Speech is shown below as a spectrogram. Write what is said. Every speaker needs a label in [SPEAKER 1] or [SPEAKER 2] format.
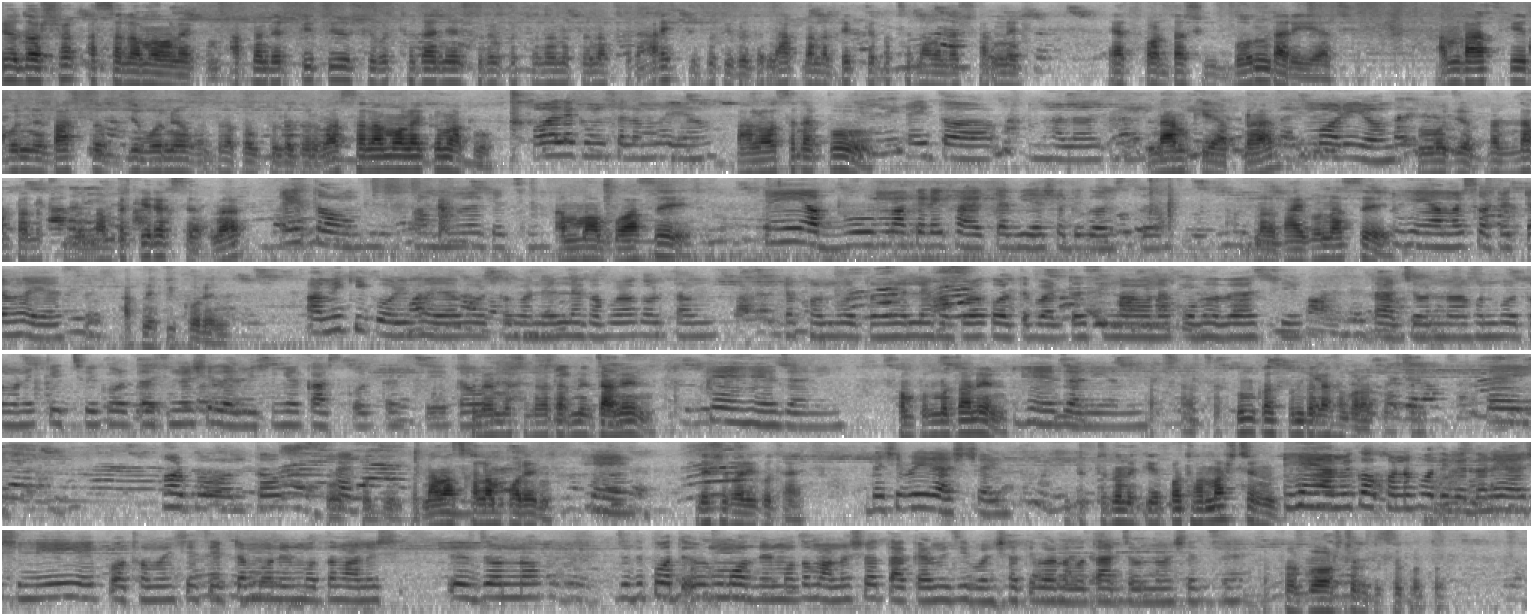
[SPEAKER 1] প্রিয় দর্শক, আসসালামু আলাইকুম। আপনাদের তৃতীয় শুভেচ্ছা জানিয়ে শুরু করছে নতুন আজকের আরেকটি প্রতিবেদন। আপনারা দেখতে পাচ্ছেন আমাদের সামনে এক পর্দাশীল বোন দাঁড়িয়ে আছে। আমরা আজকে বোনের বাস্তব জীবনের কথা আপনার তুলে ধরবো। আসসালামু আলাইকুম আপু।
[SPEAKER 2] ওয়ালাইকুম সালাম ভাইয়া।
[SPEAKER 1] ভালো আছেন আপু?
[SPEAKER 2] এই তো ভালো আছি।
[SPEAKER 1] নাম কি আপনার?
[SPEAKER 2] মরিয়ম।
[SPEAKER 1] মজি আপনার নামটা সুন্দর। নামটা কি রাখছে আপনার?
[SPEAKER 2] এই তো আম্মু রেখেছে।
[SPEAKER 1] আম্মা আব্বু আছে?
[SPEAKER 2] এই আব্বু মাকে রেখে একটা বিয়ে শাদী করছে।
[SPEAKER 1] আপনার ভাই বোন আছে?
[SPEAKER 2] হ্যাঁ আমার ছোট একটা ভাই আছে।
[SPEAKER 1] আপনি কি করেন?
[SPEAKER 2] আমি কি করি ভাইয়া? বর্তমানে লেখাপড়া করতাম। এখন বর্তমানে লেখাপড়া করতে পারতেছি না অনেক অভাবে আছি। তার জন্য এখন বর্তমানে কিছুই করতেছি না সেলাই মেশিনের কাজ করতেছি। তাও
[SPEAKER 1] আপনি জানেন?
[SPEAKER 2] হ্যাঁ হ্যাঁ জানি।
[SPEAKER 1] সম্পূর্ণ জানেন?
[SPEAKER 2] হ্যাঁ জানি আমি।
[SPEAKER 1] আচ্ছা আচ্ছা কোন পর্যন্ত লেখাপড়া করছেন?
[SPEAKER 2] এই পর্যন্ত।
[SPEAKER 1] পর্যন্ত। নামাজ কালাম পড়েন?
[SPEAKER 2] হ্যাঁ।
[SPEAKER 1] দেশের বাড়ি কোথায়?
[SPEAKER 2] দেশে বাড়ি রাজশাহী
[SPEAKER 1] যুক্তজনে কি প্রথম আসছেন?
[SPEAKER 2] হ্যাঁ আমি কখনো প্রতিবেদনে আসিনি। এই প্রথম এসেছি একটা মনের মতো মানুষের জন্য। যদি মনের মতো মানুষ হয় তাকে আমি জীবন সাথী বানাবো তার জন্য এসেছি।
[SPEAKER 1] আপনার বয়স চলতেছে কত?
